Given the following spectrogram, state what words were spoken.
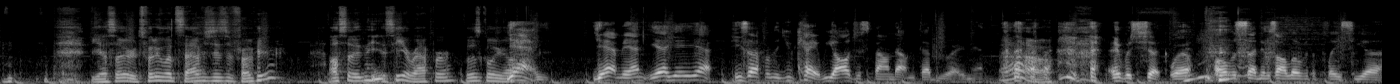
yes, sir. Twenty One Savage is from here. Also, isn't he, is he a rapper? What's going on? Yeah, yeah, man. Yeah, yeah, yeah. He's uh, from the UK. We all just found out in February, man. Oh. it was shook. Well, all of a sudden, it was all over the place. He uh,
